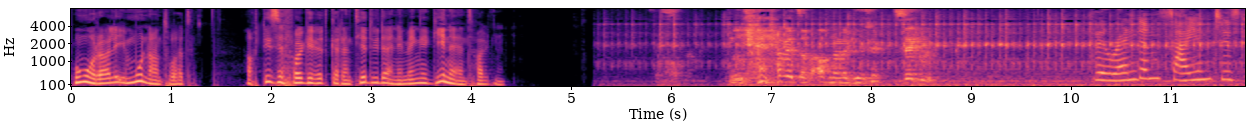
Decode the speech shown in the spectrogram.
Humorale Immunantwort. Auch diese Folge wird garantiert wieder eine Menge Gene enthalten. Ich habe jetzt auf Aufnahme gedrückt. Sehr gut. The Random Scientist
